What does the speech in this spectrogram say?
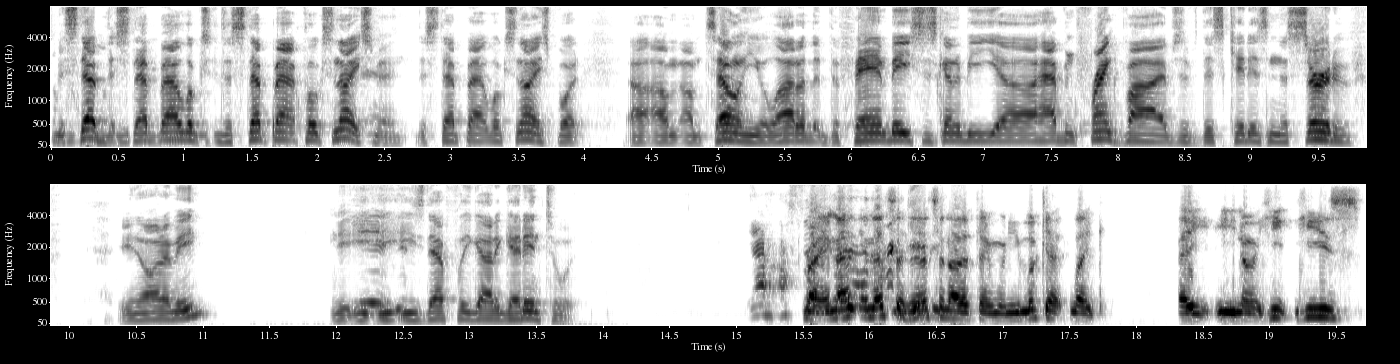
The step, the step back looks, the step back looks nice, yeah. man. The step back looks nice, but uh, I'm, I'm telling you, a lot of the, the fan base is going to be uh, having Frank vibes if this kid isn't assertive. You know what I mean? He, yeah, he, he's definitely got to get into it. Yeah, right, and, that, and that's a, that's it. another thing when you look at like, a, you know, he he's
